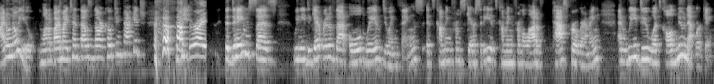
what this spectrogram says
I don't know you. You want to buy my $10,000 coaching package? right. The dame says, we need to get rid of that old way of doing things. It's coming from scarcity, it's coming from a lot of past programming. And we do what's called new networking.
